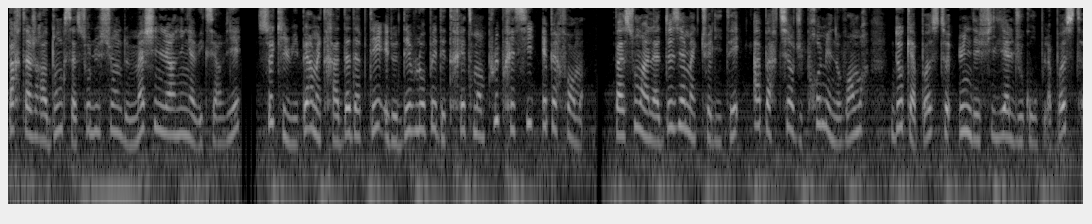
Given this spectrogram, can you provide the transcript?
partagera donc sa solution de machine learning avec Servier, ce qui lui permettra d'adapter et de développer des traitements plus précis et performants. Passons à la deuxième actualité. À partir du 1er novembre, DocaPost, une des filiales du groupe La Poste,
